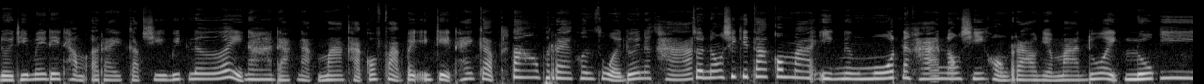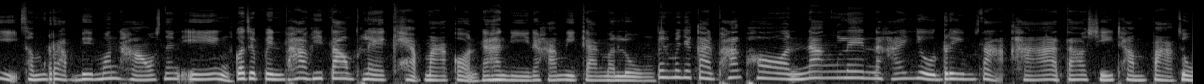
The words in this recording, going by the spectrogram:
โดยที่ไม่ได้ทำอะไรกับชีวิตเลยน่ารักหนักมากค่ะ ก็ฝากไปเอนเกจให้กับเต้าแพรคนสวยด้วยนะคะ ส่วนน้องชิกิต้าก็มาอีกหนึ่งมูดนะคะ น้องชีของเราเนี่ยมาด้วยลุคที่สำหรับเบมอนเฮาส์นั่นเอง ก็จะเป็นภาพที่เต้าแพรแคปมาก่อนหน้านี้นะคะ มีการมาลง เป็นบรรยากาศพักผ่อนนั่งเล่นนะคะ อยู่ริมสระค่ะเต้าชี้ทำปากจู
